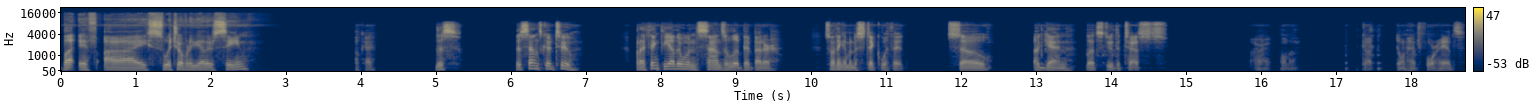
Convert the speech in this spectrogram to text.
But if I switch over to the other scene, Okay. This this sounds good too. But I think the other one sounds a little bit better. So I think I'm going to stick with it. So again, let's do the tests. All right, hold on. God, don't have four hands.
